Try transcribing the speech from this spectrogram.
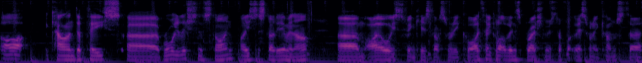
art calendar piece. Uh, Roy Lichtenstein. I used to study him in art. Um, I always think his stuff's really cool. I take a lot of inspiration from stuff like this when it comes to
